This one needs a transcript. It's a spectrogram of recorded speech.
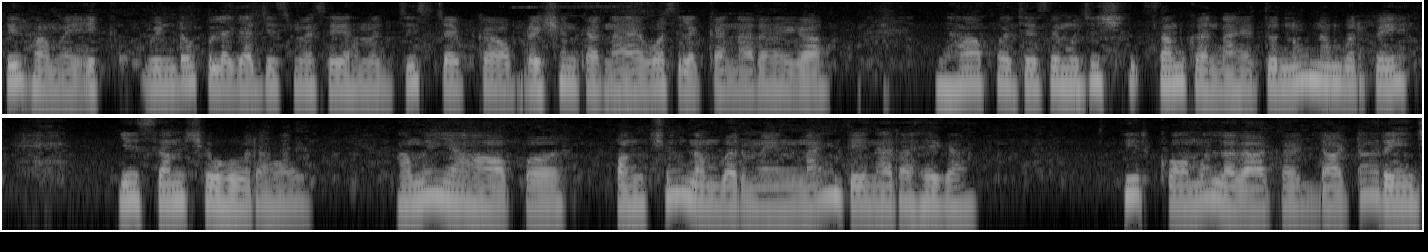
फिर हमें एक विंडो खुलेगा जिसमें से हमें जिस टाइप का ऑपरेशन करना है वो सिलेक्ट करना रहेगा। यहाँ पर जैसे मुझे सम करना है तो नो नंबर पे ये सम शो हो रहा है। हमें यहाँ पर फ़ंक्शन नंबर में नाइन देना रहेगा। फिर कॉमा लगाकर डाटा रेंज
